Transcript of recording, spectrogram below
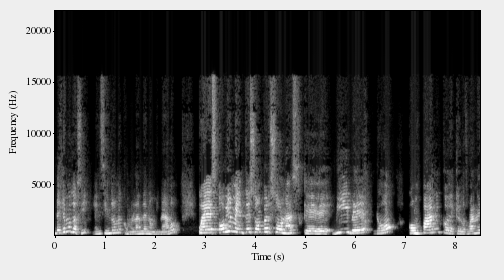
dejémoslo así, el síndrome como lo han denominado, pues obviamente son personas que viven, ¿no? Con pánico de que los van a,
